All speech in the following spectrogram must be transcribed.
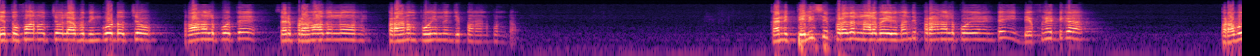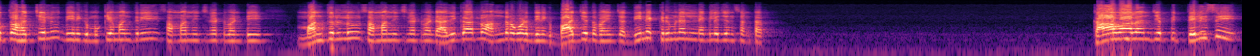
ఏ తుఫాన్ వచ్చో లేకపోతే ఇంకోటి వచ్చో ప్రాణాలు పోతే సరే ప్రమాదంలో ప్రాణం పోయిందని చెప్పని అనుకుంటాం. కానీ తెలిసి ప్రజలు నలభై ఐదు మంది ప్రాణాలు పోయారంటే ఈ డెఫినెట్గా ప్రభుత్వ హత్యలు దీనికి ముఖ్యమంత్రి సంబంధించినటువంటి మంత్రులు సంబంధించినటువంటి అధికారులు అందరూ కూడా దీనికి బాధ్యత వహించారు. దీనే క్రిమినల్ నెగ్లిజెన్స్ అంటారు. కావాలని చెప్పి తెలిసి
